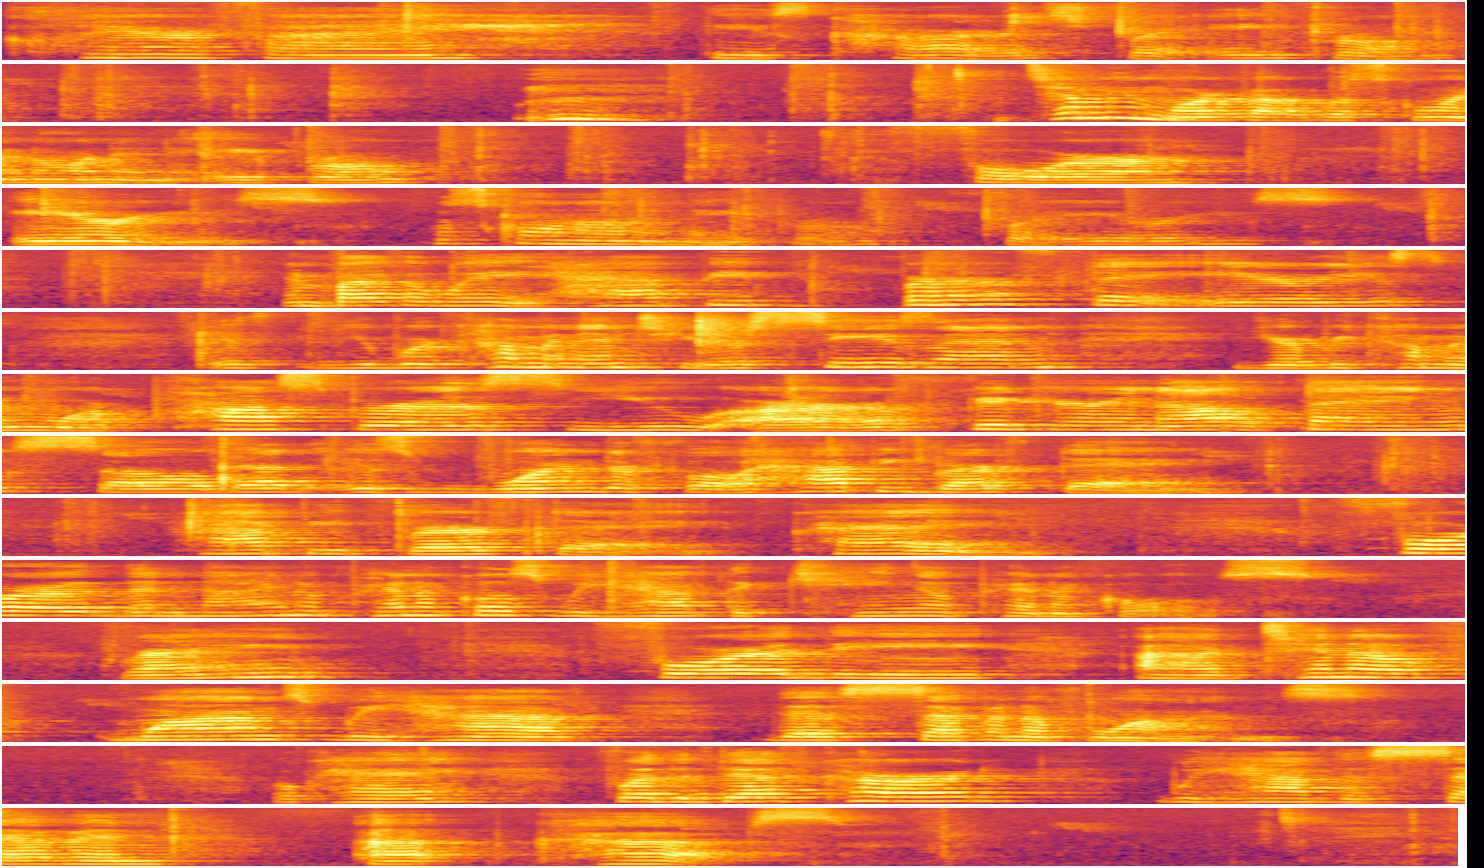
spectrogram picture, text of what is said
clarify these cards for April. Tell me more about what's going on in April for Aries. What's going on in April for Aries? And by the way, happy birthday, Aries. If you were coming into your season, you're becoming more prosperous. You are figuring out things. So that is wonderful. Happy birthday. Happy birthday. Okay. For the Nine of Pentacles, we have the King of Pentacles. Right? For the uh, Ten of Wands, we have the Seven of Wands. Okay? For the Death card, we have the Seven up cups.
